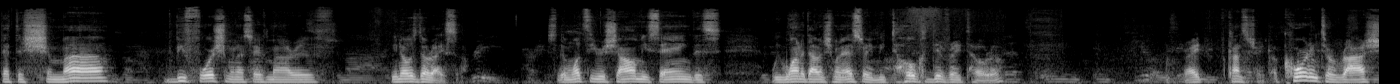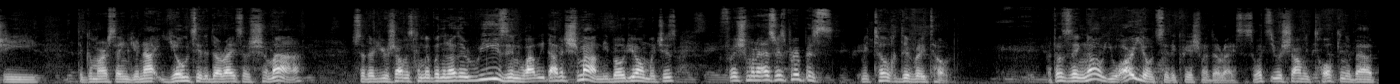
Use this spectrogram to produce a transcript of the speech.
That the Shema before Shema Esrei Mariv, we know is Daraisa. So then, what's the Yerushalmi saying? This we want to daven Shemona Esrei mitoch divrei Torah, right? Concentrate. According to Rashi, the Gemara is saying you're not yotze the darais of Shema, so the Yerushalmi is coming up with another reason why we daven Shema mibod yom, which is for Shemona Esrei's purpose mitoch divrei Torah. But those are saying no, you are yotze the Kriya Shema darais. So what's Yerushalmi talking about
